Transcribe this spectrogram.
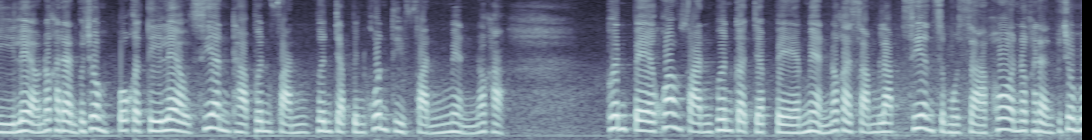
ดีแล้วนะคะท่านผู้ชม ปกติแล้วเซียนถ้าเพิ่นฝัน เพิ่นจะเป็นคนที่ฝันแม่นเนาะค่ะ พิ่นแปลความฝันเพิ่นก็จะแปลแม่นเนาะค่ะสำหรับเซียนสมุทรสาครเนาะค่ะท่านผู้ชม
